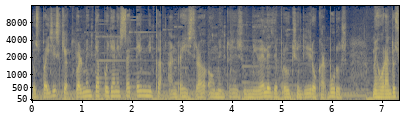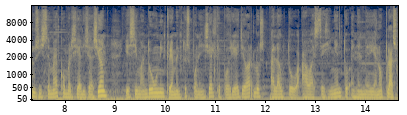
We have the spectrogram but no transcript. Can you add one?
Los países que actualmente apoyan esta técnica han registrado aumentos en sus niveles de producción de hidrocarburos, mejorando su sistema de comercialización y estimando un incremento exponencial que podría llevarlos al autoabastecimiento en el mediano plazo.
